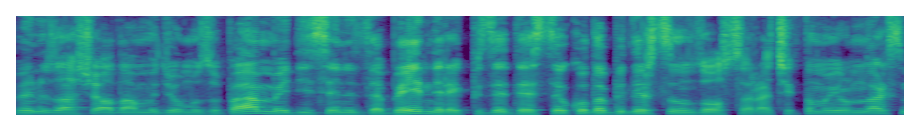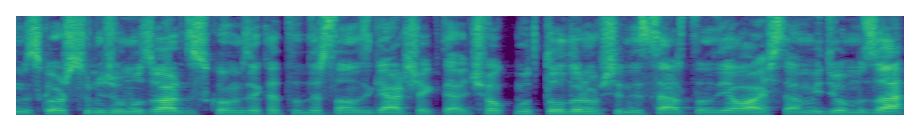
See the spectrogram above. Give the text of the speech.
ve henüz aşağıdan videomuzu beğenmediyseniz de beğenerek bize destek olabilirsiniz dostlar. Açıklama yorumlar kısmı Discord sunucumuz var Discord'umuza katılırsanız gerçekten çok mutlu olurum. Şimdi isterseniz yavaştan videomuza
